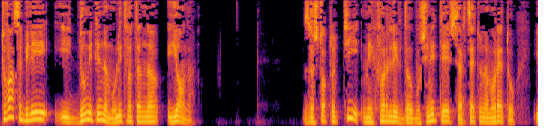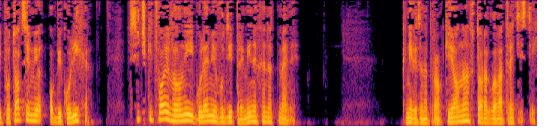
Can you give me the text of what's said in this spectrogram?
Това са били и думите на молитвата на Йона. Защото ти ми хвърли в дълбочините в сърцето на морето и потоци ми обиколиха. Всички твои вълни и големи води преминаха над мене. Книгата на пророк Йона, 2 глава, 3 стих.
